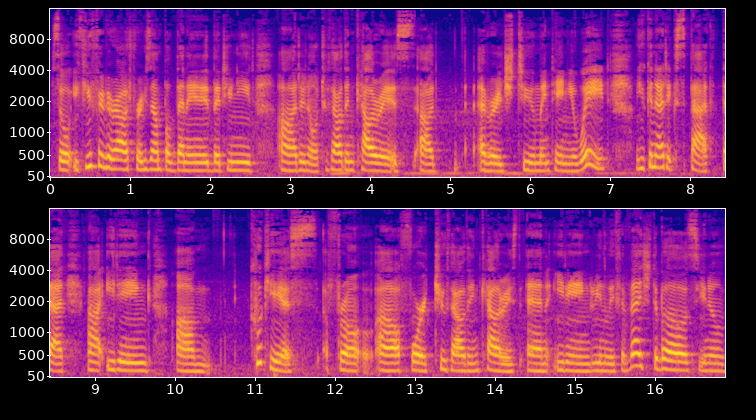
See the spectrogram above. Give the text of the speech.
So if you figure out, for example, then uh, that you need, uh, I don't know, 2,000 calories uh, average to maintain your weight, you cannot expect that eating um, cookies from uh, for 2000 calories and eating green leafy vegetables you know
